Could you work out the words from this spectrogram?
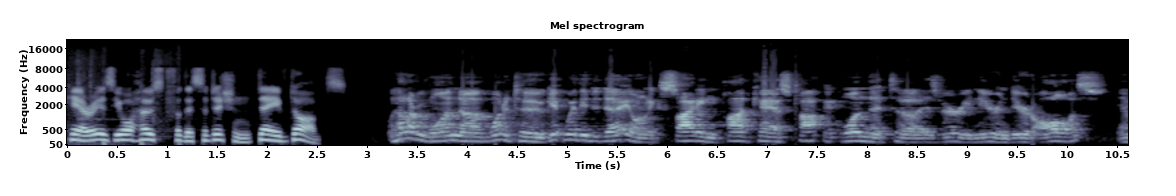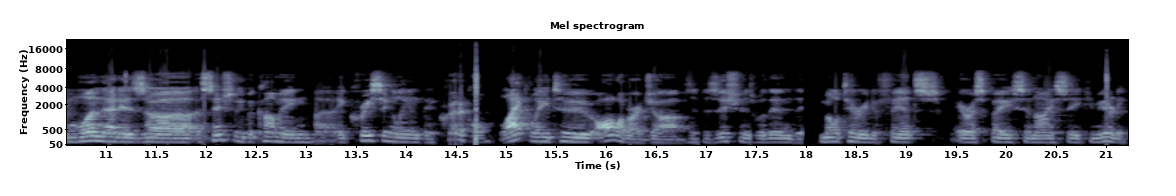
Here is your host for this edition, Dave Dobbs. Well, hello, everyone. I uh, wanted to get with you today on an exciting podcast topic, one that uh, is very near and dear to all of us, and one that is uh, essentially becoming uh, increasingly critical, likely to all of our jobs and positions within the military defense, aerospace, and IC community.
